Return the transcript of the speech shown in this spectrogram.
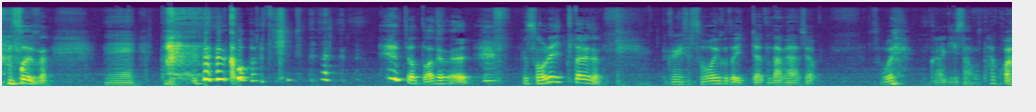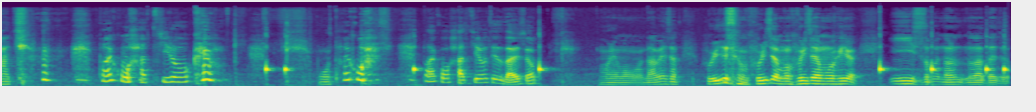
そうですか。ねえ、た、こはち、ちょっと待ってくださいね。それ言ってダメですよ。高木さん、そういうこと言っちゃうとダメなんですよ。そういう、高木さん、もタコ八郎、タコ八郎かよ。もうタコ八、タコ八郎って言うとダメでしょ俺もうダメですよ。振りですよ。振りじゃもう振りじゃもう振りよ。いいです、そこに乗るのだったら。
